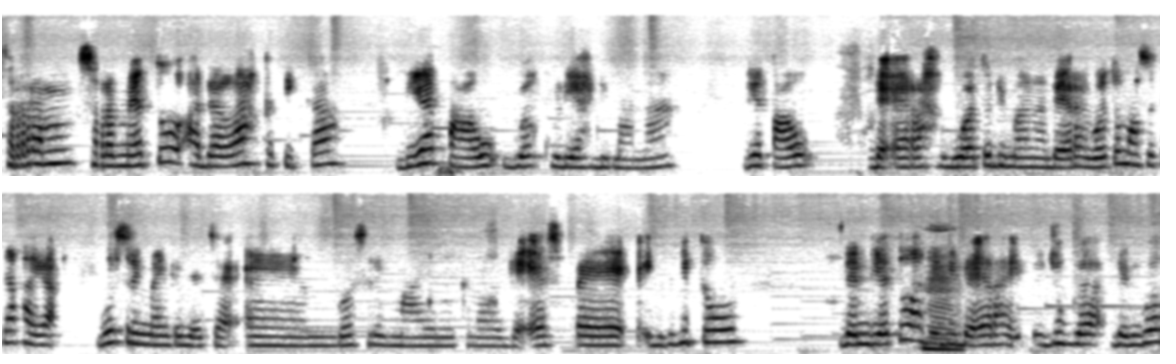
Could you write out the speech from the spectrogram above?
serem. Seremnya tuh adalah ketika dia tahu gua kuliah di mana dia tahu daerah gua tuh di mana. Daerah gua tuh maksudnya kayak gue sering main ke JCM gue sering main ke GSP kayak gitu gitu dan dia tuh ada di Hmm. daerah itu juga. Dan gue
